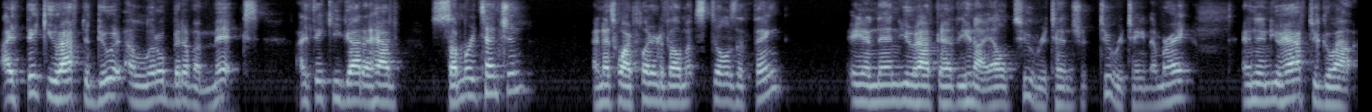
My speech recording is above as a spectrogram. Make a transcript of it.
I think you have to do it a little bit of a mix. I think you got to have some retention, and that's why player development still is a thing. And then you have to have the NIL to retention to retain them, right? And then you have to go out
